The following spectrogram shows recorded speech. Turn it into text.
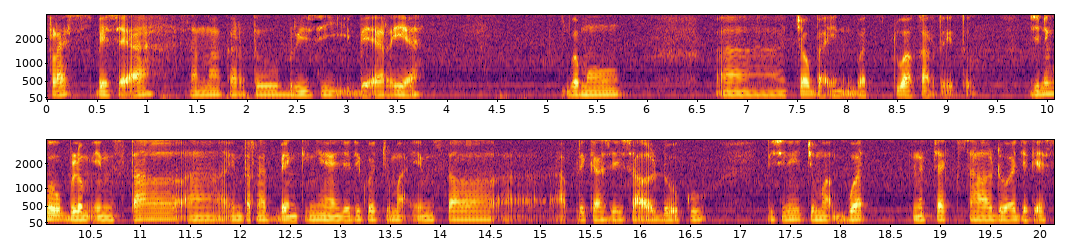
flash BCA sama kartu Breezy BRI ya. Gue mau uh, cobain buat dua kartu itu di sini gue belum install uh, internet bankingnya ya. Jadi gue cuma install uh, aplikasi saldoku. Di sini cuma buat ngecek saldo aja guys.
